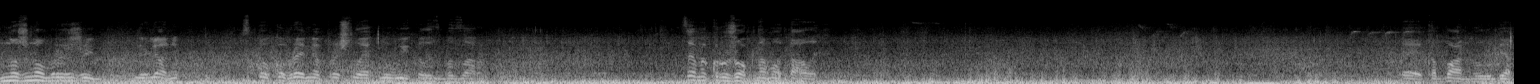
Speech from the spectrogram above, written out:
в ножному режимі. Не глянемо, скільки время пройшло, як ми виїхали з базару. Це ми кружок намотали. Е, кабан, голубяк.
